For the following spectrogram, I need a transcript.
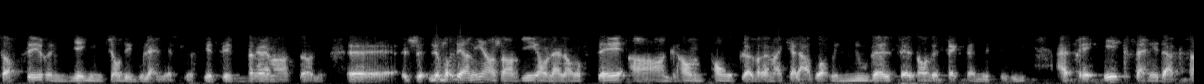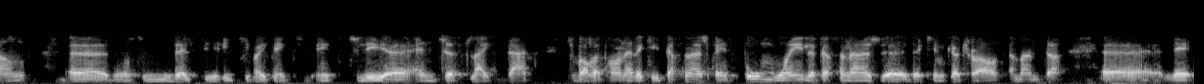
sortir une vieille émission des boulanistes. C'est vraiment ça. Euh, le mois dernier, en janvier, on annonçait en, grande pompe vraiment qu'elle allait avoir une nouvelle saison de Sex and the City après X années d'absence. Euh, donc une nouvelle série qui va être intitulée euh, And Just Like That qui va reprendre avec les personnages principaux, moins le personnage de, Kim Cattrall, Samantha. Euh, mais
